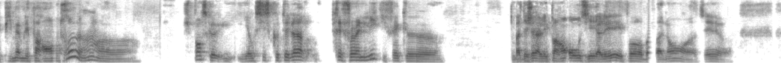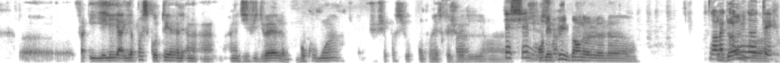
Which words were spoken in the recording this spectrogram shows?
et puis même les parents entre eux. Hein, je pense qu'il y a aussi ce côté-là très friendly qui fait que bah déjà les parents osent y aller et pas bah non, tu sais. il y a, a pas ce côté individuel, beaucoup moins. Je sais pas si vous comprenez ce que je veux dire. euh. Si, si, bien On est plus dans le, le- le- Dans la donne, communauté.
